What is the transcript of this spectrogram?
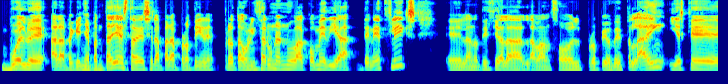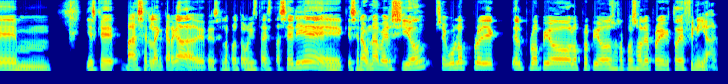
vuelve a la pequeña pantalla. Esta vez será para protagonizar una nueva comedia de Netflix. Eh, la noticia la, avanzó el propio Deadline y es que mm, y es que va a ser la encargada de, ser la protagonista de esta serie, eh, que será una versión, según los, el propio, los propios responsables del proyecto definían,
